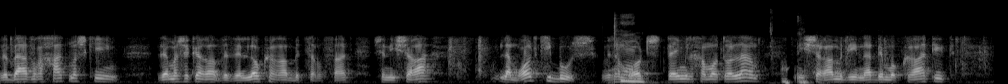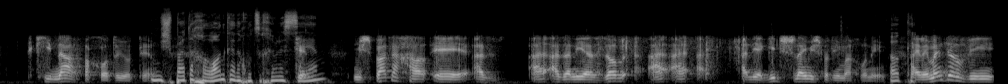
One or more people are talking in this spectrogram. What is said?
ובהברחת משקיעים. זה מה שקרה, וזה לא קרה בצרפת, שנשארה, למרות כיבוש ולמרות כן. שתי מלחמות עולם, נשארה מדינה דמוקרטית תקינה פחות או יותר. משפט אחרון, כי אנחנו צריכים לסיים. כן. משפט אחרון, אה, אז, אז אני אעזוב, אה, אה, אני אגיד שני משפטים אחרונים. Okay. האלמנט הרביעי,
